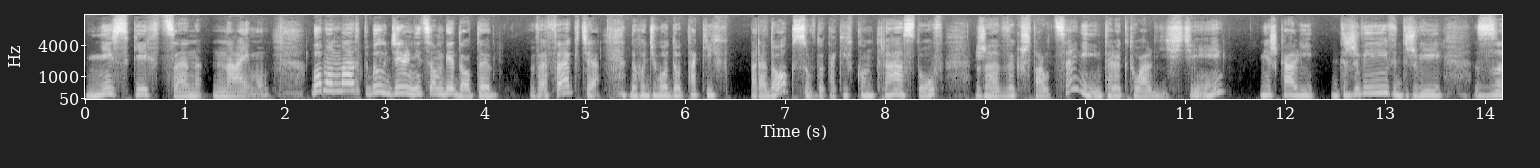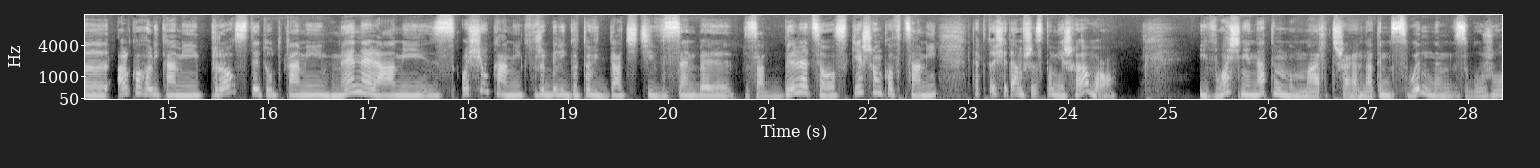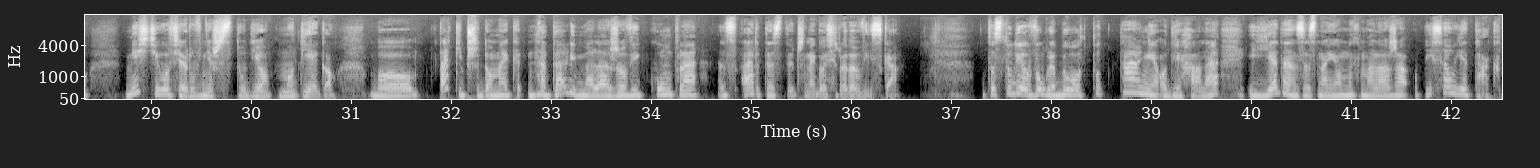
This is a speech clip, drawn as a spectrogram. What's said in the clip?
niskich cen najmu. Bo Montmartre był dzielnicą biedoty. W efekcie dochodziło do takich paradoksów, do takich kontrastów, że wykształceni intelektualiści mieszkali drzwi w drzwi z alkoholikami, prostytutkami, menelami, z osiłkami, którzy byli gotowi dać ci w zęby za byle co, z kieszonkowcami. Tak to się tam wszystko mieszało. I właśnie na tym Montmartre, na tym słynnym wzgórzu, mieściło się również studio Modiego, bo taki przydomek nadali malarzowi kumple z artystycznego środowiska. To studio w ogóle było totalnie odjechane i jeden ze znajomych malarza opisał je tak.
